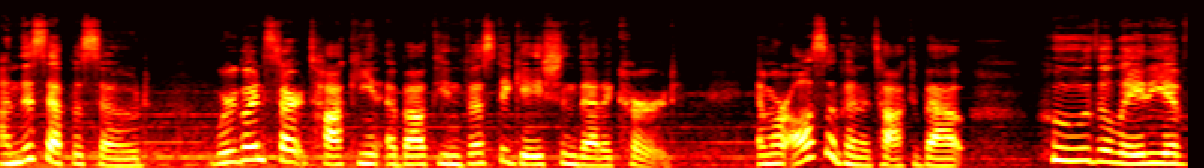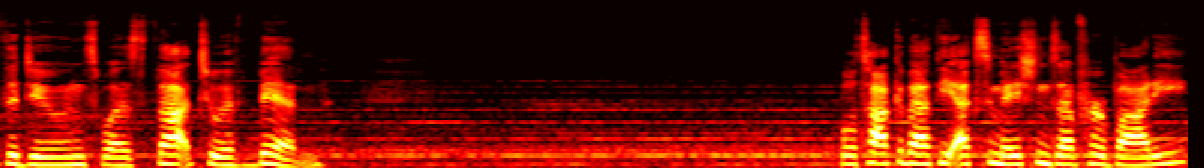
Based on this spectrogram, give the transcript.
On this episode, we're going to start talking about the investigation that occurred, and we're also going to talk about who the Lady of the Dunes was thought to have been. We'll talk about the exhumations of her body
